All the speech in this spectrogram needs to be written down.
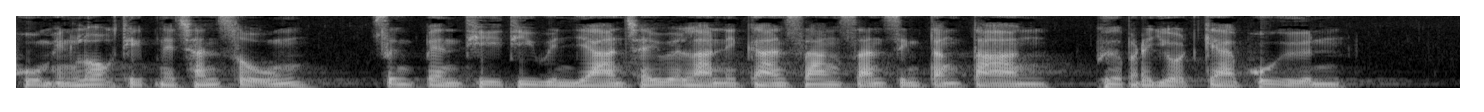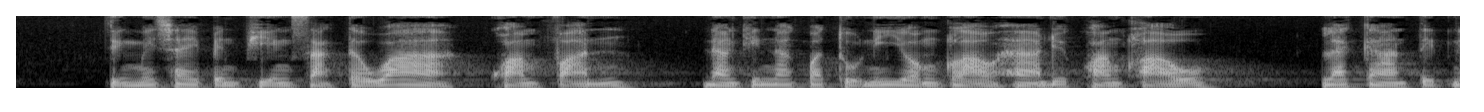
ภูมิแห่งโลกทิพย์ในชั้นสูง ซึ่งเป็นที่ที่วิญญาณใช้เวลาในการสร้างสรรค์สิ่งต่าง ๆ เพื่อประโยชน์แก่ผู้อื่น จึงไม่ใช่เป็นเพียงสักแต่ว่า ความฝัน ดังที่นักวัตถุนิยมกล่าวหาด้วยความเขลาและการติดใน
